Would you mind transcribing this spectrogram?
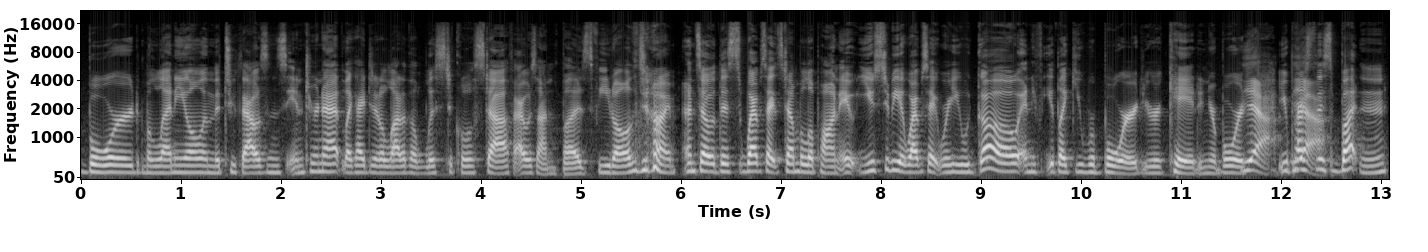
bored millennial in the 2000s internet. Like I did a lot of the listicle stuff. I was on BuzzFeed all the time. And so this website stumble upon, it used to be a website where you would go and if you like you were bored, you're a kid and you're bored, Yeah, you press yeah. this button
